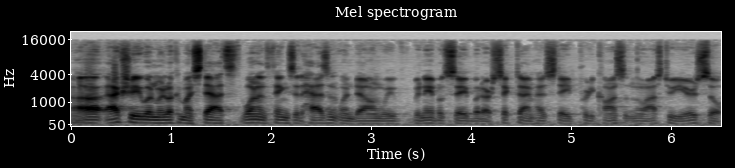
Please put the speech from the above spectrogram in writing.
Uh, actually, when we look at my stats, one of the things that hasn't went down, we've been able to say, but our sick time has stayed pretty constant in the last two years, so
